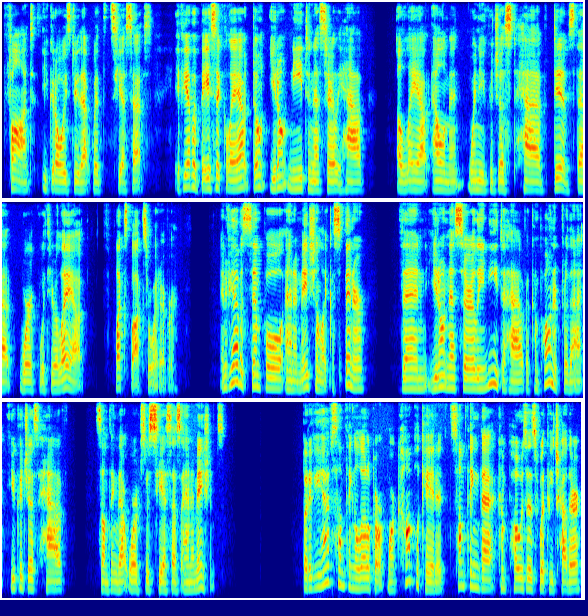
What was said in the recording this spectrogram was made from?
font. You could always do that with CSS. If you have a basic layout, don't you don't need to necessarily have a layout element when you could just have divs that work with your layout, Flexbox or whatever. And if you have a simple animation like a spinner, then you don't necessarily need to have a component for that. You could just have something that works with CSS animations. But if you have something a little bit more complicated, something that composes with each other,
